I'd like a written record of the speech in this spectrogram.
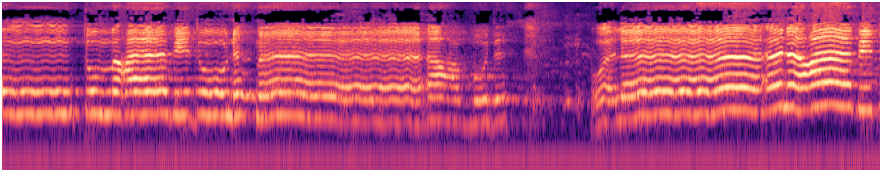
أنتم عابدون ما أعبد ولا أنا عابد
